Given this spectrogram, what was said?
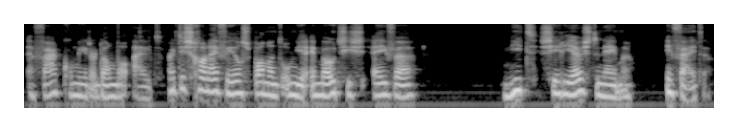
En vaak kom je er dan wel uit. Maar het is gewoon even heel spannend om je emoties even niet serieus te nemen, in feite.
